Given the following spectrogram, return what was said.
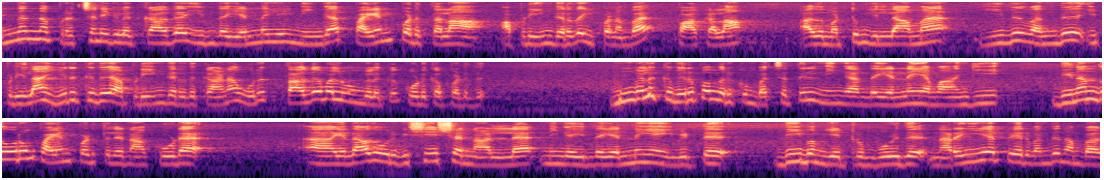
என்னென்ன பிரச்சனைகளுக்காக இந்த எண்ணெயை நீங்கள் பயன்படுத்தலாம் அப்படிங்கிறத இப்போ நம்ம பார்க்கலாம். அது மட்டும் இல்லாமல் இது வந்து இப்படிலாம் இருக்குது அப்படிங்கிறதுக்கான ஒரு தகவல் உங்களுக்கு கொடுக்கப்படுது. உங்களுக்கு விருப்பம் இருக்கும் பட்சத்தில் நீங்கள் அந்த எண்ணெயை வாங்கி தினந்தோறும் பயன்படுத்தலைனா கூட ஏதாவது ஒரு விசேஷ நாளில் நீங்கள் இந்த எண்ணெயை விட்டு தீபம் ஏற்றும் பொழுது நிறைய பேர் வந்து நம்ம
